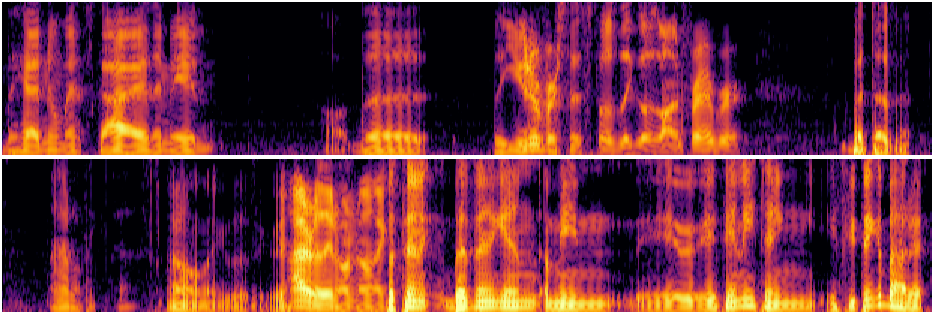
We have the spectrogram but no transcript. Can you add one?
they had No Man's Sky. They made the the universe that supposedly goes on forever. but doesn't I don't think it does. i don't think it does either I really don't know. But then, but then again, I mean, if anything, if you think about it,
